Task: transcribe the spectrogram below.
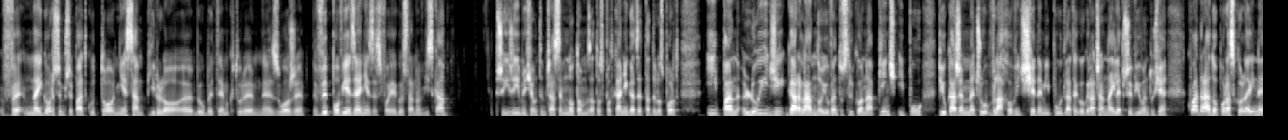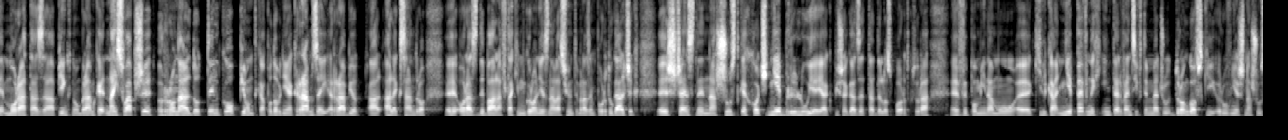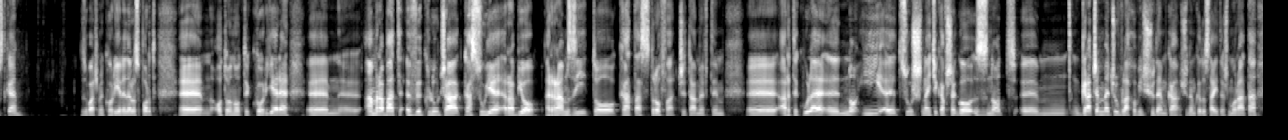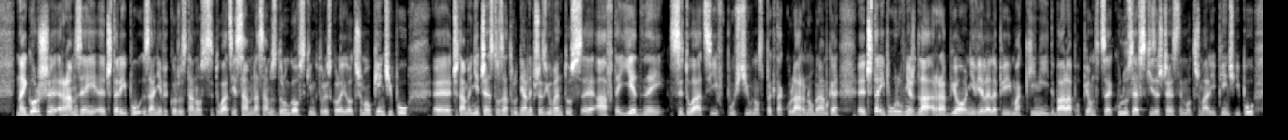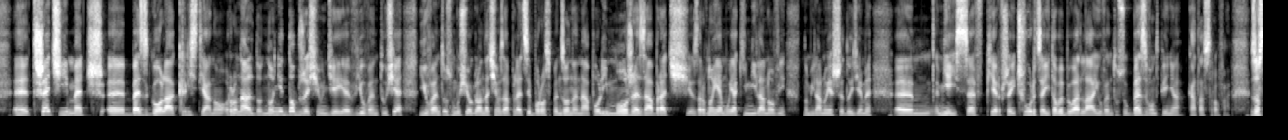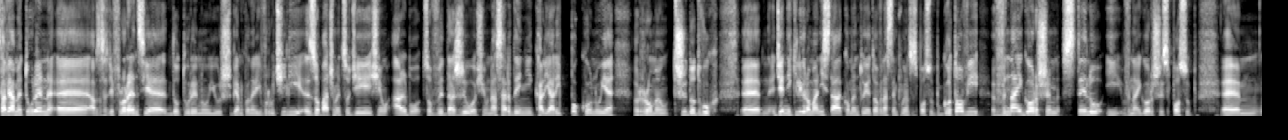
w najgorszym przypadku to nie sam Pirlo e, byłby tym, który e, złoży wypowiedzenie ze swojego stanowiska, Przyjrzyjmy się tymczasem notom za to spotkanie. Gazeta dello Sport i pan Luigi Garlando. Juventus tylko na 5,5. Piłkarzem meczu Wlachowicz 7,5 dla tego gracza. Najlepszy w Juventusie Quadrado po raz kolejny. Morata za piękną bramkę. Najsłabszy Ronaldo. Tylko piątka. Podobnie jak Ramsey, Rabiot, Aleksandro e, oraz Dybala. W takim gronie znalazł się tym razem Portugalczyk. E, szczęsny na szóstkę, choć nie bryluje, jak pisze Gazeta dello Sport, która e, wypomina mu kilka niepewnych interwencji w tym meczu. Drągowski również na szóstkę. Zobaczmy Corriere dello Sport. E, oto noty Corriere. E, Amrabat wyklucza, kasuje Rabio. Ramsey to katastrofa, czytamy w tym e, artykule. E, no i e, cóż, najciekawszego z not. E, graczem meczu Wlachowicz, siódemka. Siódemkę dostaje też Morata. Najgorszy Ramsey, 4,5 za niewykorzystaną sytuację sam na sam z Drągowskim, który z kolei otrzymał 5,5. Czytamy, nieczęsto zatrudniany przez Juventus, a w tej jednej sytuacji wpuścił no, spektakularną czarną bramkę. 4,5 e, również dla Rabio, niewiele lepiej McKinney i Dbala po piątce. Kulusewski ze Szczęsnym otrzymali 5,5. E, trzeci mecz e, bez gola Cristiano Ronaldo. No niedobrze się dzieje w Juventusie. Juventus musi oglądać się za plecy, bo rozpędzone Napoli może zabrać zarówno jemu, jak i Milanowi, no Milanu jeszcze dojdziemy, miejsce w pierwszej czwórce i to by była dla Juventusu bez wątpienia katastrofa. Zostawiamy Turyn, a w zasadzie Florencję. Do Turynu już Bianconeri wróci wrócili. Zobaczmy, co dzieje się albo co wydarzyło się na Sardynii. Cagliari pokonuje Romę 3 do 2. E, dziennik Ili Romanista komentuje to w następujący sposób. Gotowi w najgorszym stylu i w najgorszy sposób.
